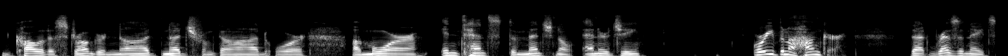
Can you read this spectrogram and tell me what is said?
You call it a stronger nudge from God or a more intense dimensional energy or even a hunger that resonates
